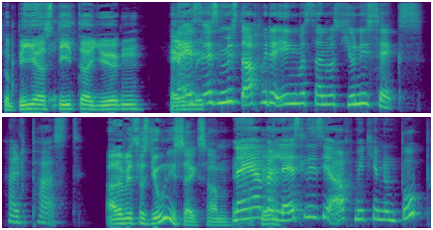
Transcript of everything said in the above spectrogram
Tobias, Dieter, Jürgen, Na, Es, Helmut. es müsste auch wieder irgendwas sein, was Unisex halt passt. Ah, du willst was Unisex haben. Naja, okay. weil Leslie ist ja auch Mädchen und Bub.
